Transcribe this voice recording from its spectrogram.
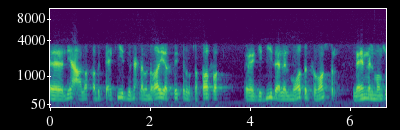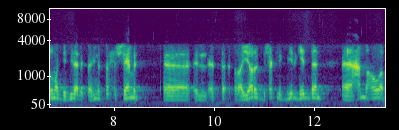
ليها علاقة بالتأكيد ان إحنا بنغير فكر وثقافة جديدة للمواطن في مصر لأن المنظومة الجديدة للتأمين الصحي الشامل اتغيرت بشكل كبير جدا. عما هو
